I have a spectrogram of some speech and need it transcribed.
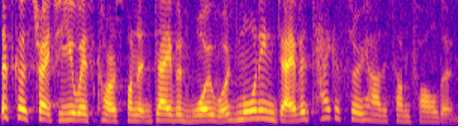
Let's go straight to US correspondent David Woiwod. Morning, David. Take us through how this unfolded.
